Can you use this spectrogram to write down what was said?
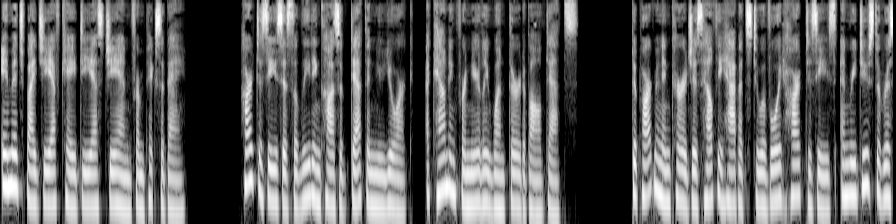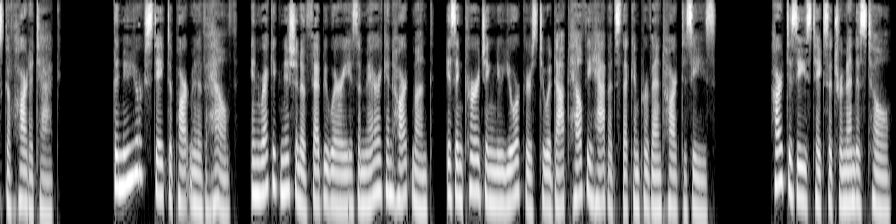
Image by GFK DSGN from Pixabay. Heart disease is the leading cause of death in New York, accounting for nearly one third of all deaths. Department encourages healthy habits to avoid heart disease and reduce the risk of heart attack. The New York State Department of Health, in recognition of February as American Heart Month, is encouraging New Yorkers to adopt healthy habits that can prevent heart disease. Heart disease takes a tremendous toll,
